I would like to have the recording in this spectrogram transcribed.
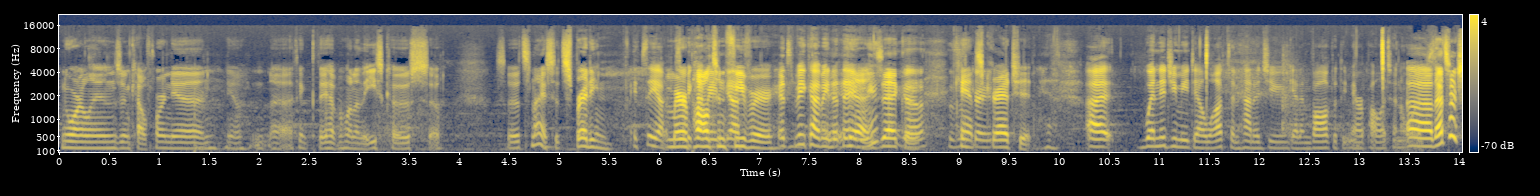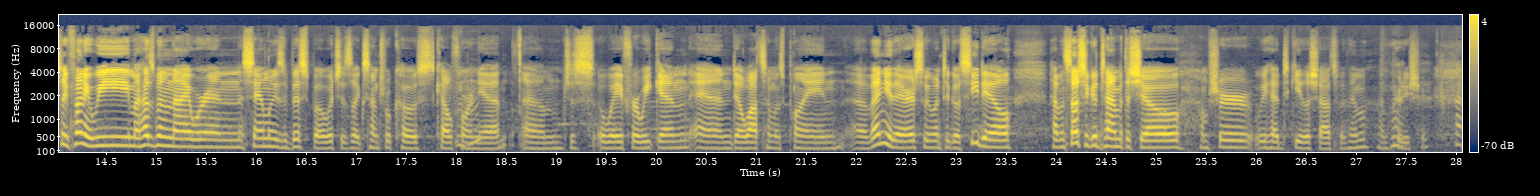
New Orleans and California, and you know, uh, I think they have one on the East Coast. So, so it's nice. It's spreading. It's yeah, it's Ameripolitan becoming- yeah, fever. It's becoming a thing. Yeah, exactly. Yeah, Can't scratch it. Yeah. Uh, when did you meet Dale Watson? How did you get involved with the Ameripolitan Awards? Uh, that's actually funny. We, my husband and I, were in San Luis Obispo, which is like Central Coast, California, um, just away for a weekend. And Dale Watson was playing a venue there, so we went to go see Dale. Having such a good time at the show. I'm sure we had tequila shots with him. I'm pretty sure.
